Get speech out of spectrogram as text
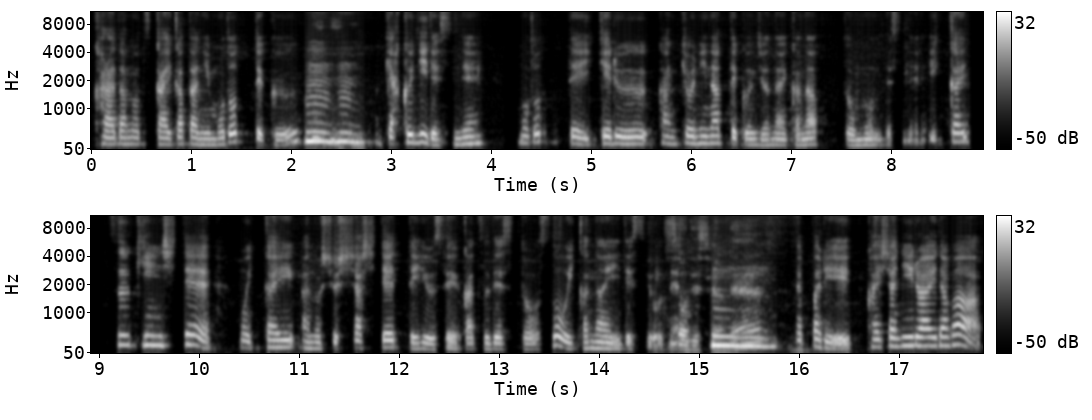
体の使い方に戻ってく、うんうん。逆にですね、戻っていける環境になっていくんじゃないかなと思うんですね。一回通勤して、もう一回あの出社してっていう生活ですと、そういかないですよね。そうですよね。うんやっぱり会社にいる間は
